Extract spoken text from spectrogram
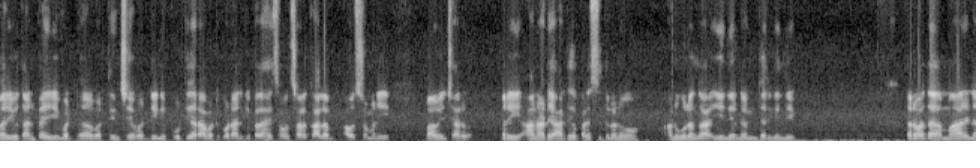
మరియు దానిపై వర్తించే వడ్డీని పూర్తిగా రాబట్టుకోవడానికి పదహైదు సంవత్సరాల కాలం అవసరమని భావించారు. మరి ఆనాటి ఆర్థిక పరిస్థితులను అనుగుణంగా ఈ నిర్ణయం జరిగింది. తర్వాత మారిన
